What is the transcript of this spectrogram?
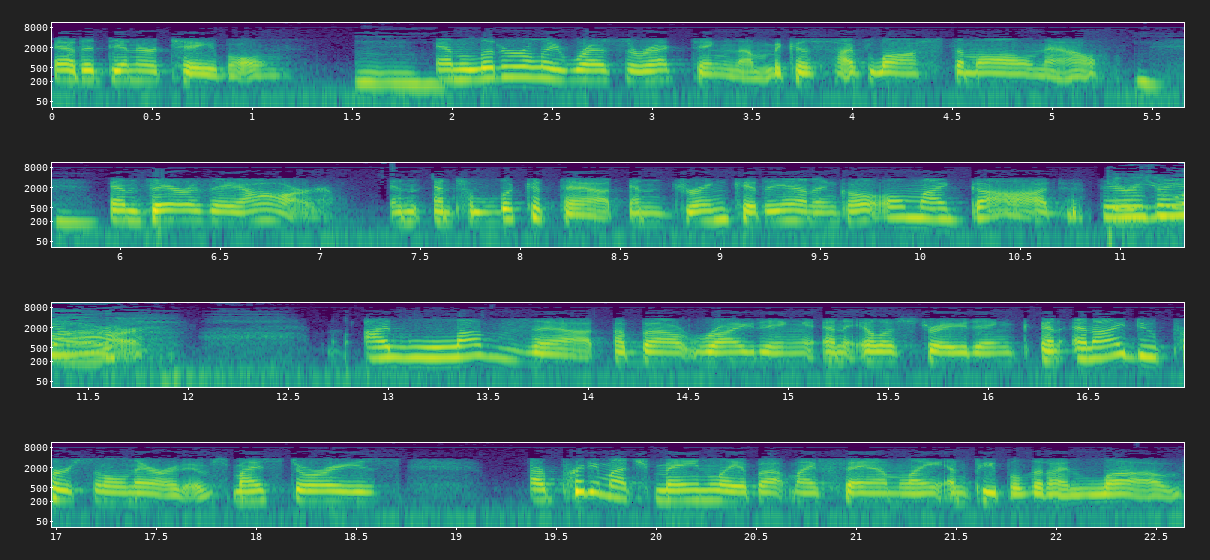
at a dinner table. Mm-hmm. And literally resurrecting them because I've lost them all now. Mm-hmm. And there they are. And, and to look at that and drink it in and go, oh my God, there, There they are. are. I love that about writing and illustrating. And, and I do personal narratives. My stories are pretty much mainly about my family and people that I love,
